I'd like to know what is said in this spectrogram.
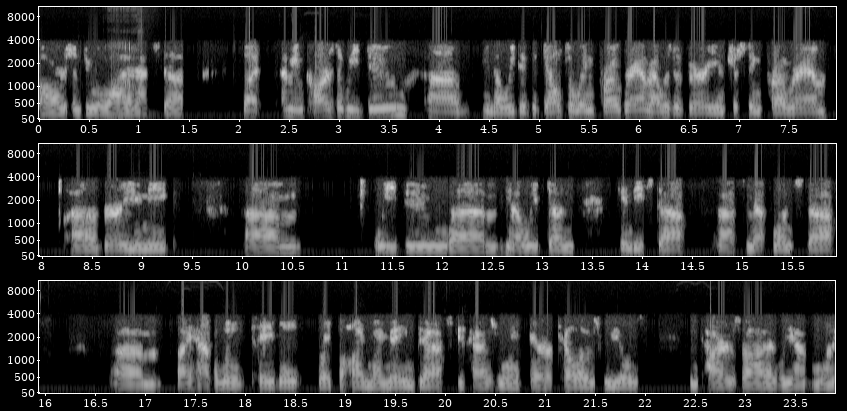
cars and do a lot of that stuff. But I mean, cars that we do, uh, you know, we did the Delta Wing program. That was a very interesting program, uh, very unique. Um, we do, um, you know, we've done Indy stuff, uh, some F1 stuff. Um, I have a little table right behind my main desk. It has one of Barrichello's wheels and tires on it. We have one of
